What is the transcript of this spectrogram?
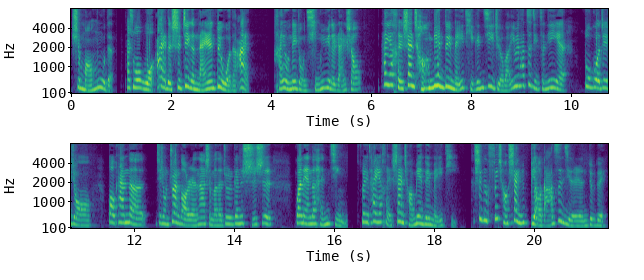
是盲目的。”他说：“我爱的是这个男人对我的爱，还有那种情欲的燃烧。”他也很擅长面对媒体跟记者吧，因为他自己曾经也做过这种报刊的这种撰稿人啊什么的，就是跟时事关联的很紧，所以他也很擅长面对媒体。他是个非常善于表达自己的人，对不对？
